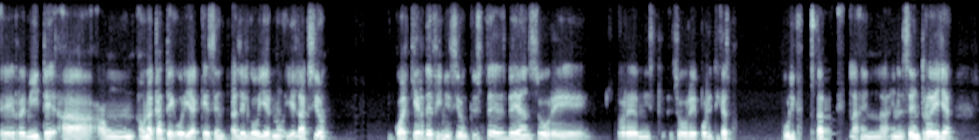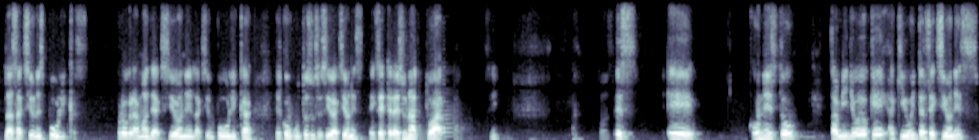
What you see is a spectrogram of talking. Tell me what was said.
eh, remite a, una categoría que es central del gobierno y es la acción. Cualquier definición que ustedes vean sobre, sobre, sobre políticas públicas está en, en el centro de ella las acciones públicas, programas de acciones, la acción pública, el conjunto sucesivo de acciones, etcétera. Es un actuar. Entonces, eh, con esto también yo veo que aquí hubo intersecciones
